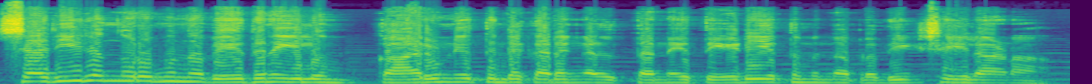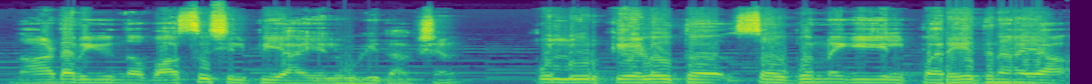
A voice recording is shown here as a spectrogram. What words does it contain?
ശരീരം നുറുങ്ങുന്ന വേദനയിലും കാരുണ്യത്തിന്റെ കരങ്ങൾ തന്നെ തേടിയെത്തുമെന്ന പ്രതീക്ഷയിലാണ് നാടറിയുന്ന വാസ്തുശില്പിയായ ലോഹിതാക്ഷൻ. പുല്ലൂർ കേളോത്ത് സൗപർണകിയിൽ പരേതനായ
